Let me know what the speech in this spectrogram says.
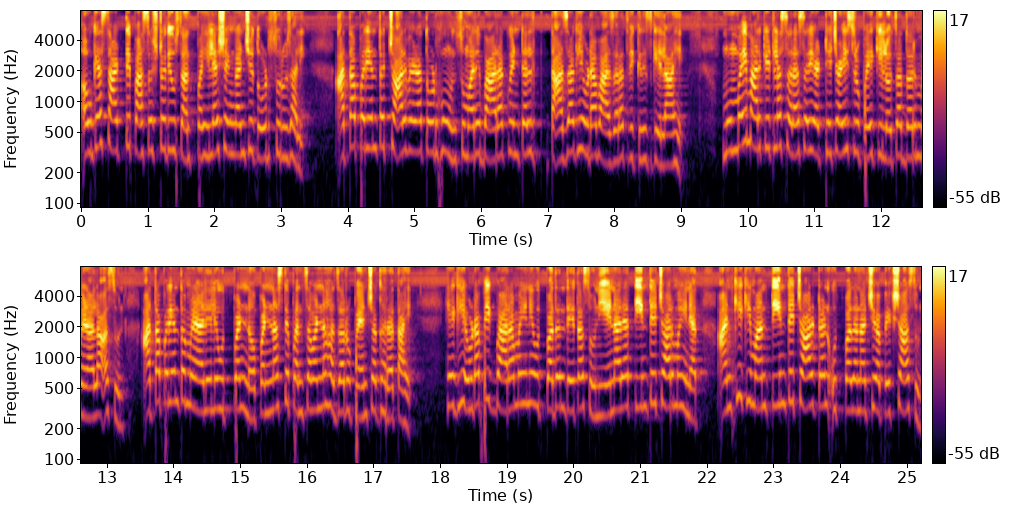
अवघ्या साठ ते पासष्ट दिवसांत पहिल्या शेंगांची तोड सुरू झाली. आतापर्यंत चार वेळा तोड होऊन सुमारे बारा क्विंटल ताजा घेवडा बाजारात विक्रीस गेला आहे. मुंबई मार्केटला सरासरी अठ्ठेचाळीस रुपये किलोचा दर मिळाला असून आतापर्यंत मिळालेले उत्पन्न पन्नास ते पंचावन्न हजार रुपयांच्या घरात आहे. हे घेवडा पीक बारा महिने उत्पादन देत असून येणाऱ्या तीन ते चार महिन्यात आणखी किमान तीन ते चार टन उत्पादनाची अपेक्षा असून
